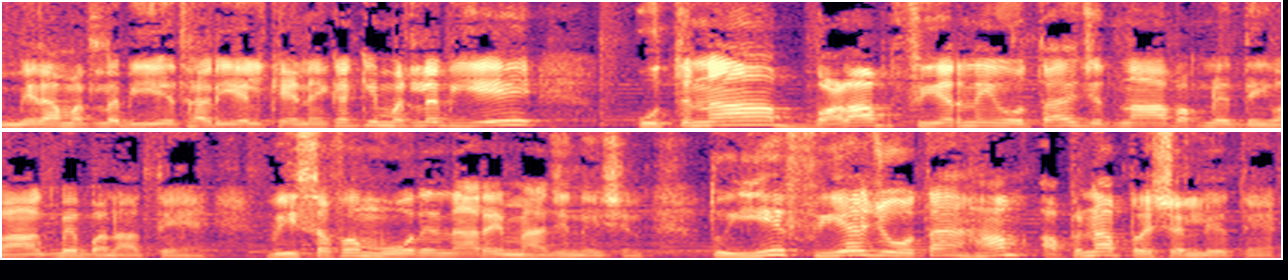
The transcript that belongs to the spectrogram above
मेरा मतलब ये था रियल कहने का कि मतलब ये उतना बड़ा फियर नहीं होता है जितना आप अपने दिमाग में बनाते हैं। We suffer more in our imagination तो ये फियर जो होता है, हम अपना प्रेशर लेते हैं।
